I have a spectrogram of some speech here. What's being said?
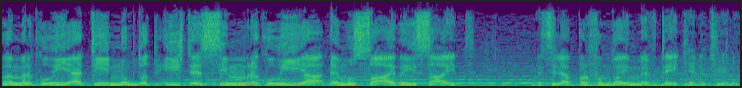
dhe mrekullia e tij nuk do të ishte si mrekullia e Musait dhe Isait. e cila përfundoi me vdekjen e tyre.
